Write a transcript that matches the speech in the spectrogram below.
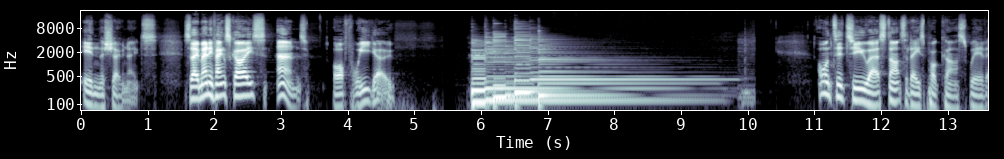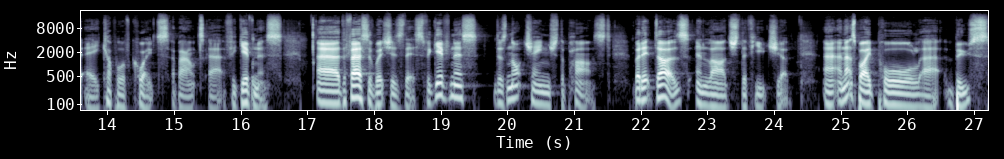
in the show notes. So many thanks, guys, and off we go. Wanted to uh, start today's podcast with a couple of quotes about uh, forgiveness. Uh, the first of which is this Forgiveness does not change the past, but it does enlarge the future. Uh, and that's by Paul uh, Boese,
